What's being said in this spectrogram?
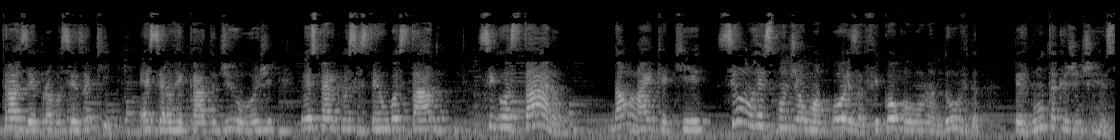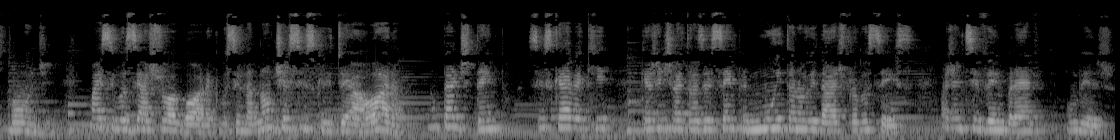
trazer para vocês aqui. Esse era o recado de hoje. Eu espero que vocês tenham gostado. Se gostaram, dá um like aqui. Se eu não respondi alguma coisa, ficou com alguma dúvida, pergunta que a gente responde. Mas se você achou agora que você ainda não tinha se inscrito e é a hora, não perde tempo. Se inscreve aqui que a gente vai trazer sempre muita novidade para vocês. A gente se vê em breve. Um beijo.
